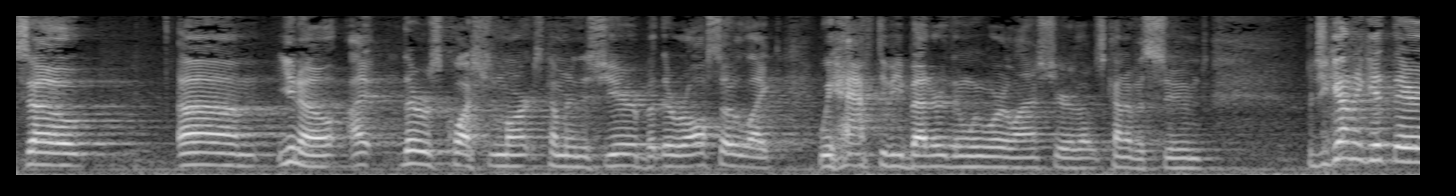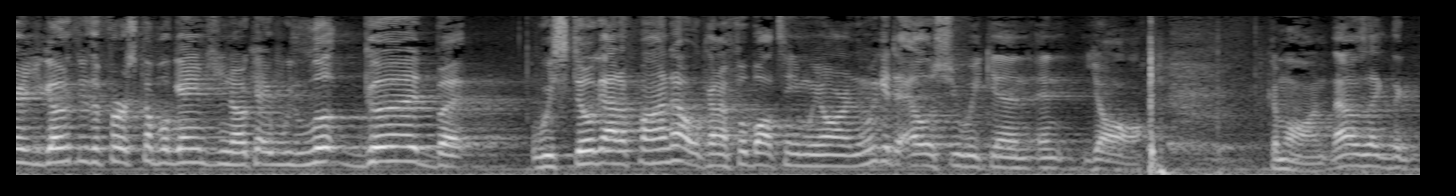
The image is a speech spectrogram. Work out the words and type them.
So, um, you know, I, there was question marks coming this year, but there were also like we have to be better than we were last year. That was kind of assumed. But you kind of get there, you go through the first couple games, you know, okay, we look good, but we still got to find out what kind of football team we are. And then we get to LSU weekend, and y'all, come on. That was like the.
